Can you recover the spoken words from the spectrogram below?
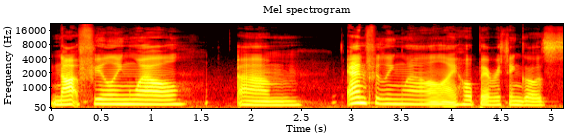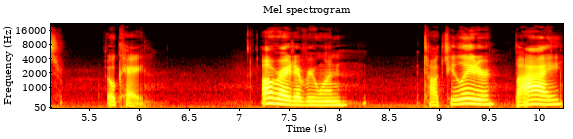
not feeling well um, and feeling well, I hope everything goes okay. All right, everyone. Talk to you later. Bye.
